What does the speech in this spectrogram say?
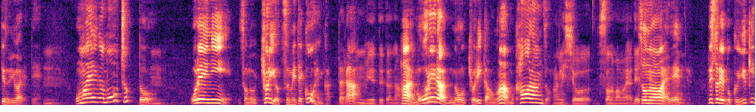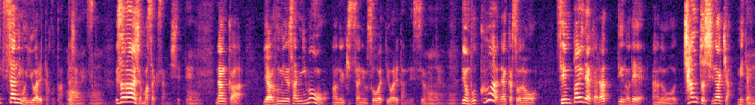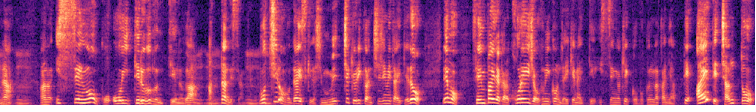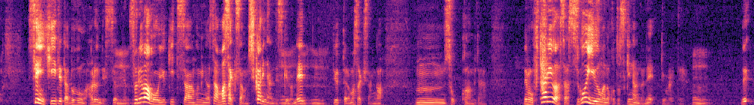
ていうの言われてうん。お前がもうちょっとうん。俺にその距離を詰めてこうへんかったら、うん言ってたな。はいもう俺らの距離感はもう変わらんぞみたいな。一生そのままやでって。そのままやでうんみたいなでそれ僕ゆきちさんにも言われたことあったじゃないですか、でその話は正樹さんにしてて、うん。なんかいや文野さんにもあのゆきちさんにもそうやって言われたんですよみたいな、うんうん。でも僕はなんかその先輩だからっていうのであのちゃんとしなきゃみたいな、うんうんあの一線をこう置いてる部分っていうのがうんうん。あったんですよ、うんうん。もちろんもう大好きだしめっちゃ距離感縮めたいけどでも先輩だからこれ以上踏み込んじゃいけないっていう一線が結構僕の中にあってあえてちゃんと線引いてた部分はあるんですよみたいな、うんそれはもうゆきちさん文野さん正樹さんもしかりなんですけどね、って言ったら正樹さんが「うーんそっか」みたいな「でも2人はさすごいユーマのこと好きなんだね」って言われて。うん。うん「え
